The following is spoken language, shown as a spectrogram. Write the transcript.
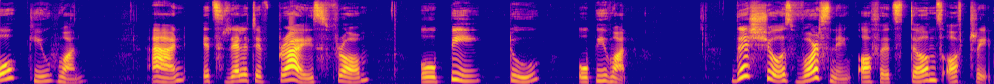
OQ1 and its relative price from OP to OP1. This shows worsening of its terms of trade.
